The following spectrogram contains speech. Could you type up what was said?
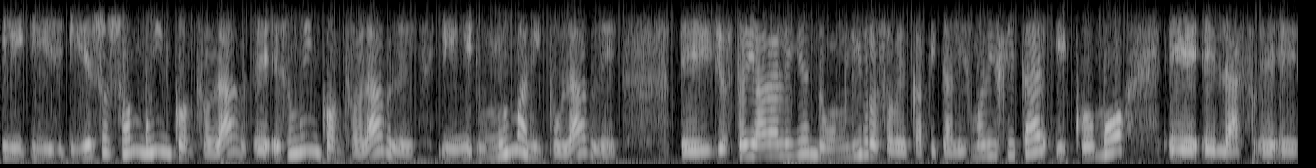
y, y, y, eso son muy incontrolables, es muy incontrolable y muy manipulable. Eh, yo estoy ahora leyendo un libro sobre el capitalismo digital y cómo eh, eh,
